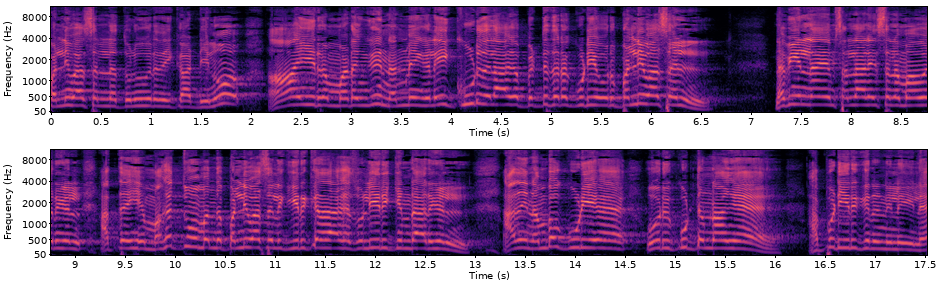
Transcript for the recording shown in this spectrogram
பள்ளிவாசலில் தொழுகிறதை காட்டிலும் ஆயிரம் மடங்கு நன்மைகளை கூடுதலாக பெற்றுத்தரக்கூடிய ஒரு பள்ளிவாசல். நபிகள் நாயம் சல்லா அலிஸ்லாம் அவர்கள் அத்தகைய மகத்துவம் அந்த பள்ளிவாசலுக்கு இருக்கிறதாக சொல்லியிருக்கின்றார்கள். அதை நம்பக்கூடிய ஒரு கூட்டம் நாங்க. அப்படி இருக்கிற நிலையில்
